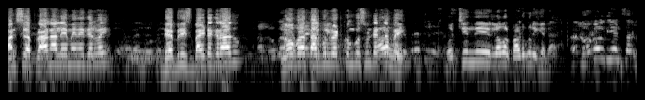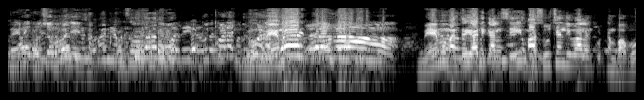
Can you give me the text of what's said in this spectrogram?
మనుషుల ప్రాణాలు ఏమైనా తెలివై? డెబ్రిస్ బయటకు రాదు. లోపల తలుపులు పెట్టుకొని కూర్చుంటే ఎట్లా భయ్? వచ్చింది లోపల పడుకుని కదా ఇప్పుడు మేము మేము మంత్రి గారిని కలిసి మా సూచనలు ఇవ్వాలనుకుంటున్నాం బాబు.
